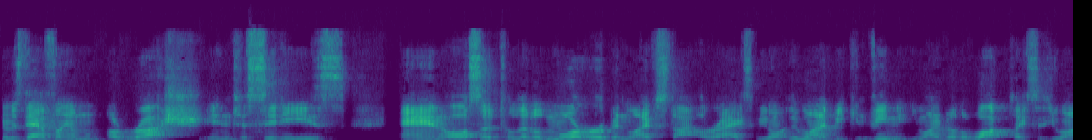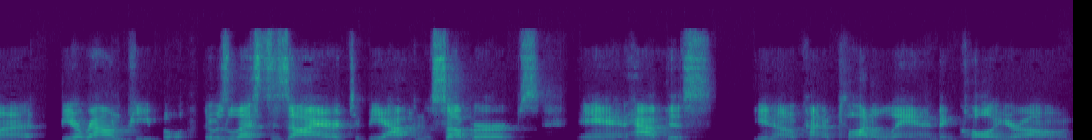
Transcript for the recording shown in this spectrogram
there was definitely a, a, rush into cities and also to live a more urban lifestyle, right? So you want, you want to be convenient. You want to be able to walk places. You want to be around people. There was less desire to be out in the suburbs and have this, you know, kind of plot of land and call your own.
